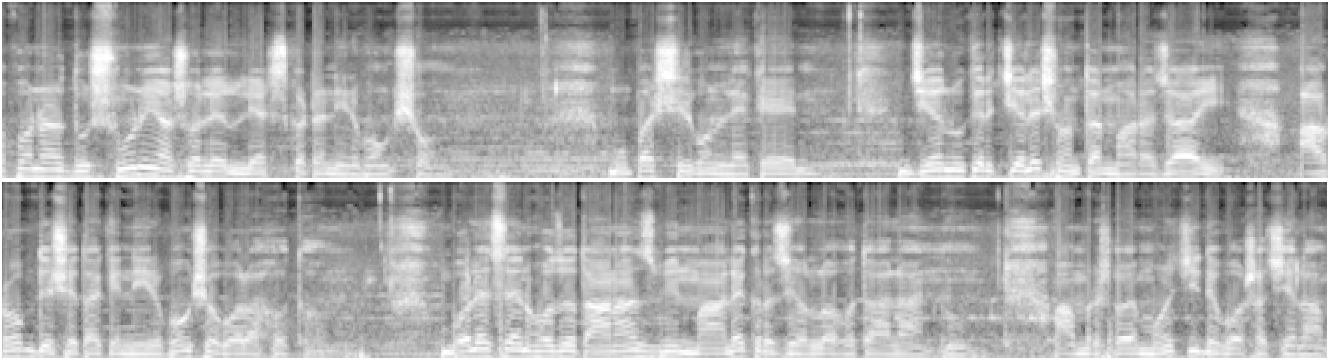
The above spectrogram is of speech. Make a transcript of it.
আপনার দুশ্মনই আসলে লেস কাটা নির্বংশ মুপাশিরগণ লেখেন যে লোকের ছেলে সন্তান মারা যায়, আরব দেশে তাকে নির্বংশ বলা হতো। বলেছেন হজরত আনাস বিন মালেক রাজিয়াল্লাহ তালাহু আমরা সবাই মসজিদে বসা ছিলাম।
